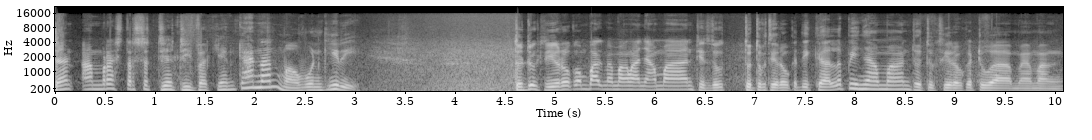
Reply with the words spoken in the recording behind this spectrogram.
dan armrest tersedia di bagian kanan maupun kiri. Duduk di row keempat memanglah nyaman duduk, duduk di row ketiga lebih nyaman duduk di row kedua memang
